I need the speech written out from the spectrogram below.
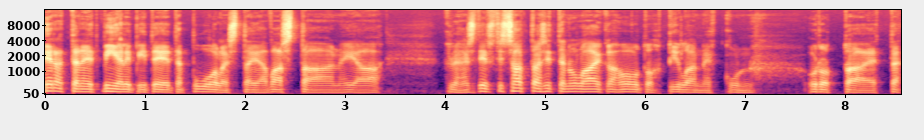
herättäneet mielipiteitä puolesta ja vastaan, ja kyllähän se tietysti saattaa sitten olla aika outo tilanne, kun odottaa, että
